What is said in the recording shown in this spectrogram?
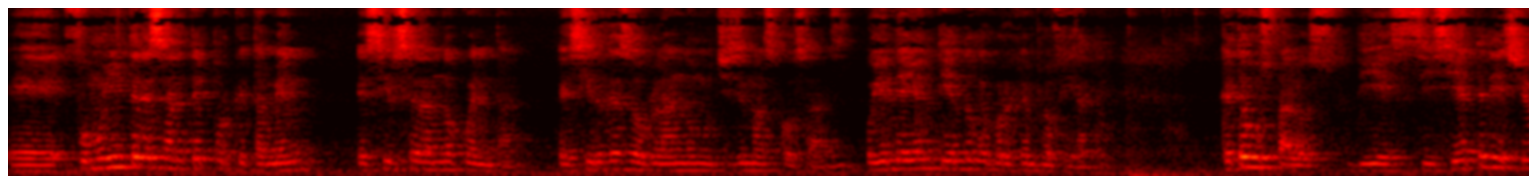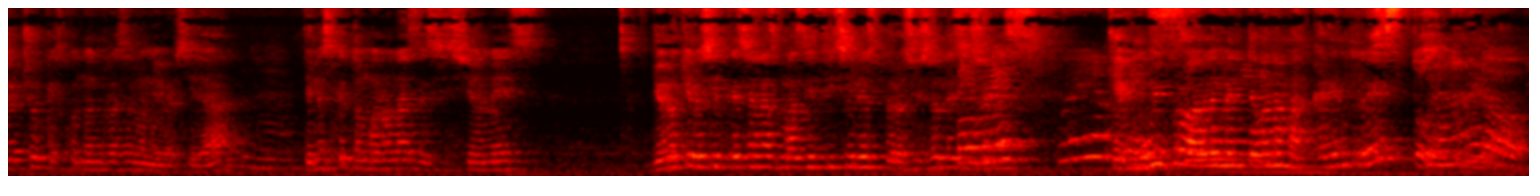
eh, fue muy interesante porque también es irse dando cuenta, es ir desdoblando muchísimas cosas. Hoy en día yo entiendo que, por ejemplo, fíjate, ¿qué te gusta? A los 17, 18, que es cuando entras a la universidad, tienes que tomar unas decisiones. Yo no quiero decir que sean las más difíciles, pero sí son decisiones que muy probablemente van a marcar el resto de tu vida.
